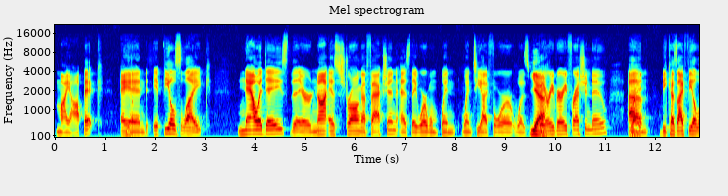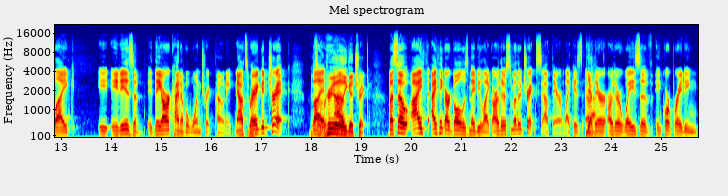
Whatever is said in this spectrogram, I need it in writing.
myopic and it feels like nowadays they're not as strong a faction as they were when when, when TI4 was Yeah. very very fresh and new. Um, Right. because I feel like it, it is a they are kind of a one trick pony. Now it's a very good trick, It's but a really uh, good trick. but so I th- I think our goal is maybe like are there some other tricks out there? Like is are Yeah. there are there ways of incorporating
